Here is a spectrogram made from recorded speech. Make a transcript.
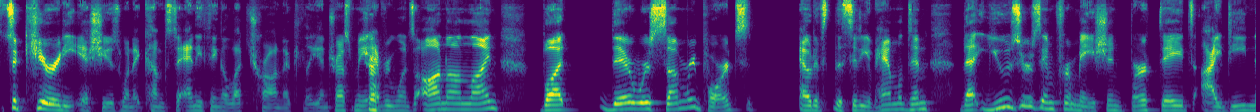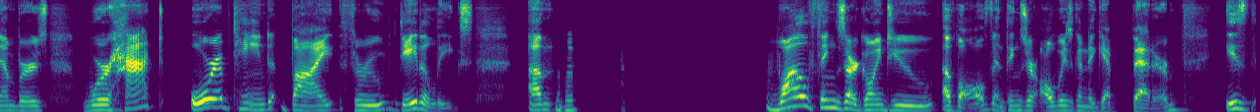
security issues when it comes to anything electronically. And trust me, sure. everyone's on online, but there were some reports out of the city of Hamilton that users' information, birth dates, ID numbers were hacked or obtained by through data leaks. Um, mm-hmm. While things are going to evolve and things are always going to get better, is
